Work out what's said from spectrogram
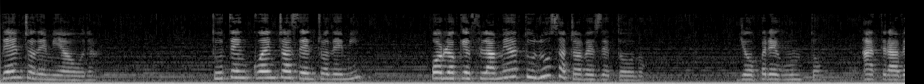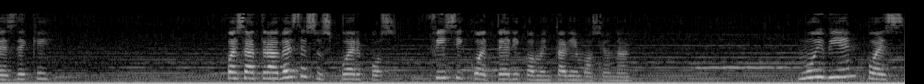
dentro de mí ahora. Tú te encuentras dentro de mí, por lo que flamea tu luz a través de todo. Yo pregunto, ¿A través de qué? Pues a través de sus cuerpos, físico, etérico, mental y emocional. Muy bien, pues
